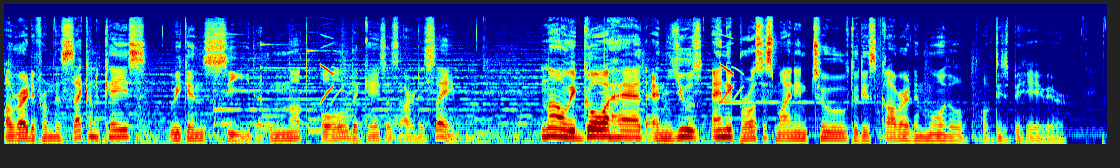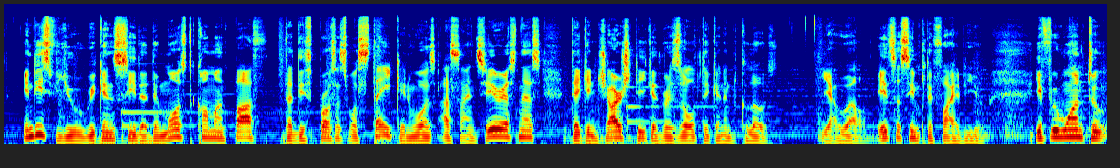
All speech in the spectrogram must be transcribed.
Already from the second case, we can see that not all the cases are the same. Now we go ahead and use any process mining tool to discover the model of this behavior. In this view, we can see that the most common path that this process was taken was assign seriousness, taking charge ticket, resolve ticket and close. Yeah, well, it's a simplified view. If we want to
